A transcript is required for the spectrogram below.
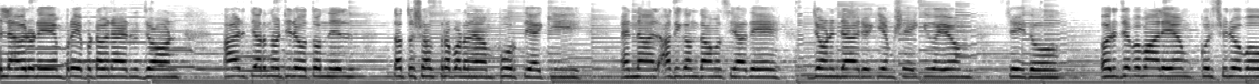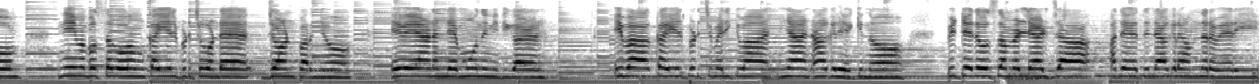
എല്ലാവരുടെയും പ്രിയപ്പെട്ടവനായിരുന്ന ജോൺ ആയിരത്തി അറുന്നൂറ്റി ഇരുപത്തൊന്നിൽ തത്വശാസ്ത്ര പഠനം പൂർത്തിയാക്കി. എന്നാൽ അധികം താമസിയാതെ ജോണിന്റെ ആരോഗ്യം ക്ഷയിക്കുകയും ചെയ്തു. ഒരു ജപമാലയും കുരിശുരൂപവും നിയമപുസ്തകവും കയ്യിൽ പിടിച്ചുകൊണ്ട് ജോൺ പറഞ്ഞു ഇവയാണ് എന്റെ മൂന്ന് നിധികൾ. ഇവ കയ്യിൽ പിടിച്ചു മരിക്കുവാൻ ഞാൻ ആഗ്രഹിക്കുന്നു. പിറ്റേ ദിവസം വെള്ളിയാഴ്ച അദ്ദേഹത്തിന്റെ ആഗ്രഹം നിറവേറി.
